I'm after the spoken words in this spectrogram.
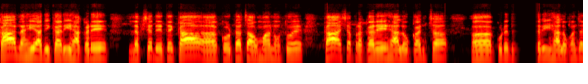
का नाही अधिकारी ह्याकडे लक्ष देते? का कोर्टाचा अवमान होतोय? का अशा प्रकारे ह्या लोकांचा कुठेतरी ह्या लोकांचा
